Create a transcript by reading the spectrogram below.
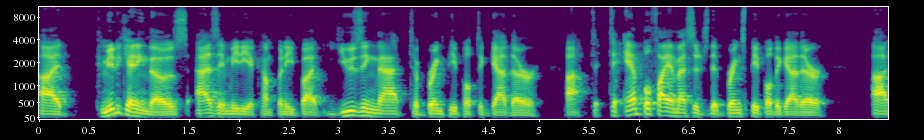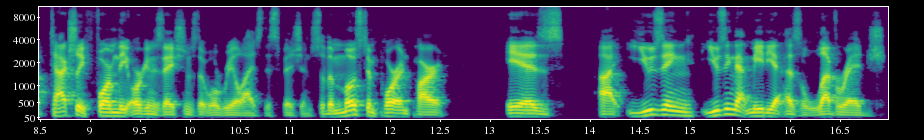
uh, communicating those as a media company, but using that to bring people together, uh, to, to, amplify a message that brings people together, uh, to actually form the organizations that will realize this vision. So the most important part is uh, using using that media as leverage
